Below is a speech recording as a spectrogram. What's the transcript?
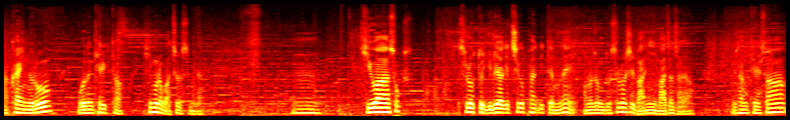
아카인으로 모든 캐릭터 힘으로 맞춰줬습니다. 음, 기와 속 슬롯도 유리하게 취급하기 때문에 어느 정도 슬롯이 많이 맞아져요. 이 상태에서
